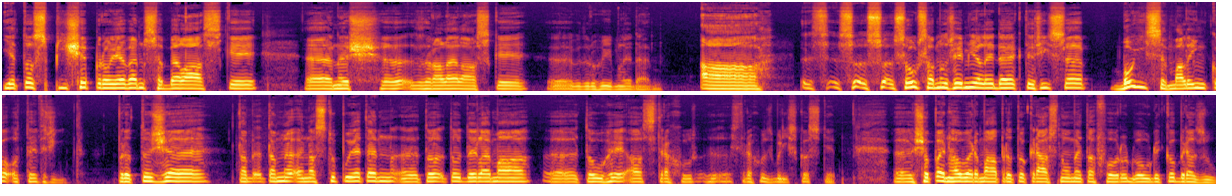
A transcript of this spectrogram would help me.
je to spíše projevem sebelásky e, než zralé lásky k druhým lidem. A jsou samozřejmě lidé, kteří se bojí se malinko otevřít protože tam, tam nastupuje ten, to, to dilema eh, touhy a strachu, eh, strachu z blízkosti. Eh, Schopenhauer má proto krásnou metaforu dvou dikobrazů.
